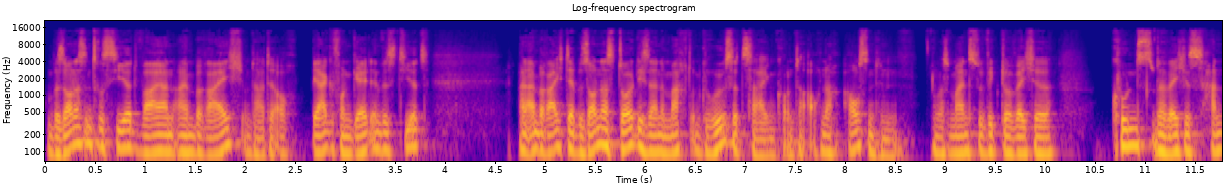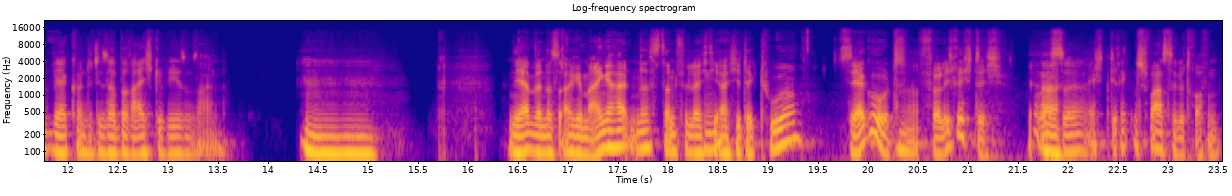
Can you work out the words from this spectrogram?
Und besonders interessiert war er an einem Bereich, und da hat er auch Berge von Geld investiert, an einem Bereich, der besonders deutlich seine Macht und Größe zeigen konnte, auch nach außen hin. Was meinst du, Viktor, welche Kunst oder welches Handwerk könnte dieser Bereich gewesen sein? Mm. Ja, wenn das allgemein gehalten ist, dann vielleicht hm. die Architektur. Sehr gut, ja. völlig richtig. Ja. Du hast äh, echt direkt ins Schwarze getroffen.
